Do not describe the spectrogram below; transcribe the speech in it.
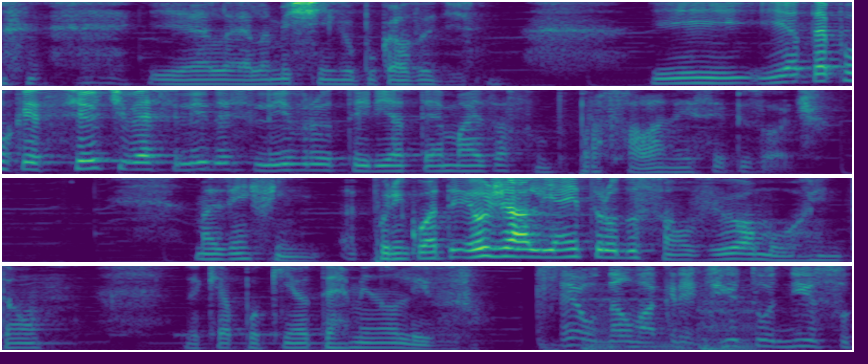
e ela, ela me xinga por causa disso. E, e até porque se eu tivesse lido esse livro, eu teria até mais assunto para falar nesse episódio. Mas enfim, por enquanto eu já li a introdução, viu, amor? Então, daqui a pouquinho eu termino o livro. Eu não acredito nisso.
